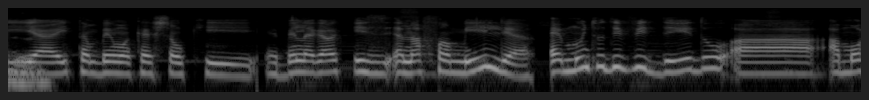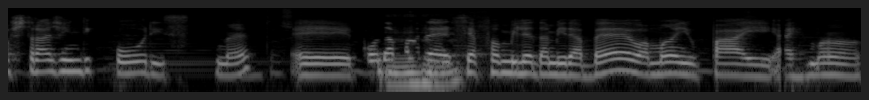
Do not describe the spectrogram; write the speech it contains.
E aí também uma questão que é bem legal é que é na família é muito dividido a a amostragem de cores, né? É, quando Uhum. aparece a família da Mirabel, a mãe, o pai, a irmã,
